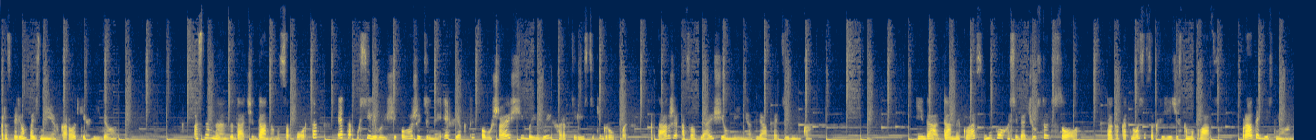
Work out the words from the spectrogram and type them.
разберем позднее в коротких видео. Основная задача данного саппорта – это усиливающие положительные эффекты, повышающие боевые характеристики группы, а также ослабляющие умения для противника. И да, данный класс неплохо себя чувствует в соло, так как относится к физическому классу. Правда есть нюанс.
